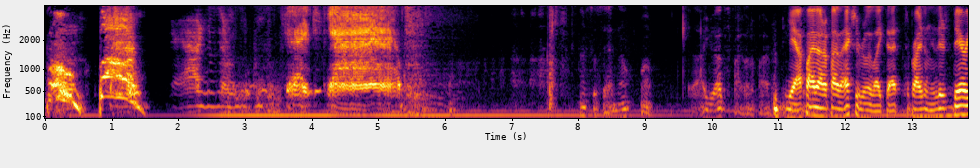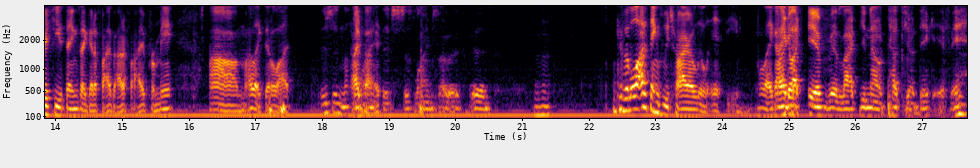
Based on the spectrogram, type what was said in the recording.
boom. Boom! I'm so sad now. Well, I, that's five out of five. for me. Yeah, five out of five. I actually really like that. Surprisingly, there's very few things I get a five out of five from me. Um, I like that a lot There's just nothing I'd buy it. It's just lime soda. It's good. Mm-hmm. because a lot of things we try are a little iffy. Like I Like, like if it, like you know, touch your dick if it.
